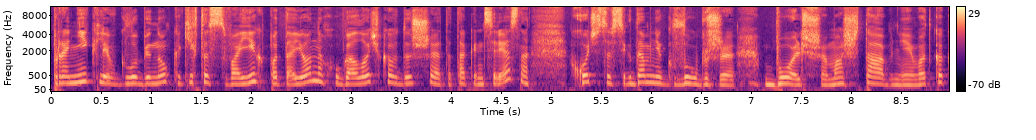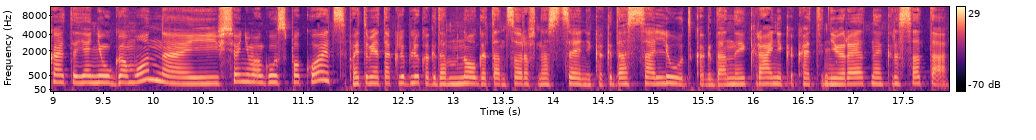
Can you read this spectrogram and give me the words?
проникли в глубину каких-то своих потаенных уголочков души. Это так интересно. Хочется всегда мне глубже, больше, масштабнее. Вот какая-то я неугомонная и все не могу успокоиться. Поэтому я так люблю, когда много танцоров на сцене, когда салют, когда на экране какая-то невероятная красота.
